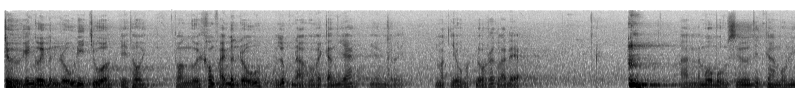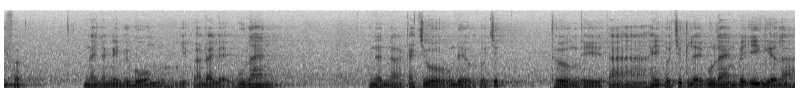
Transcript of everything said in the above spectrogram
trừ cái người mình rủ đi chùa thì thôi còn người không phải mình rủ lúc nào cũng phải cảnh giác nhớ như vậy mặc dù mặc đồ rất là đẹp. À, nam mô bổn sư thích ca mâu ni phật. Hôm nay là ngày 14 dịp đại lễ vu lan. Nên là các chùa cũng đều tổ chức. Thường thì ta hay tổ chức lễ vu lan với ý nghĩa là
